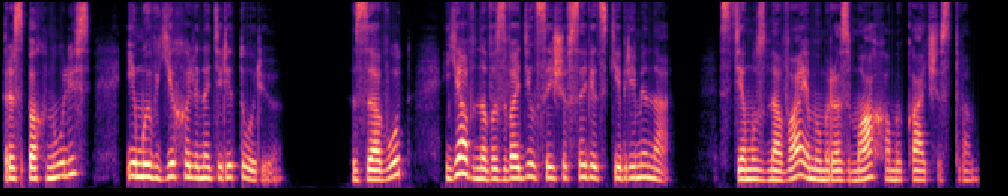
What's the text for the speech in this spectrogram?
распахнулись, и мы въехали на территорию. Завод явно возводился еще в советские времена, с тем узнаваемым размахом и качеством.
